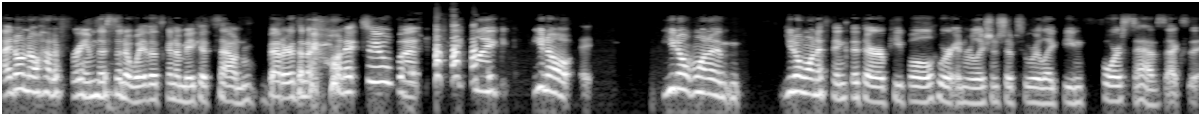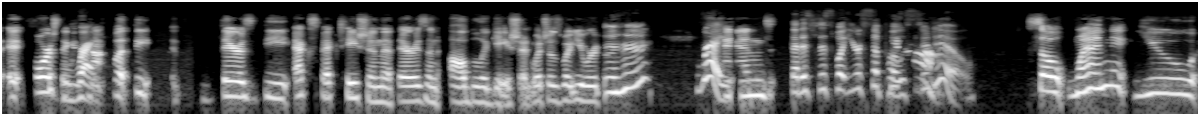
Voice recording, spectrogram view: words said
I don't know how to frame this in a way that's going to make it sound better than I want it to, but like, you know, you don't want to, you don't want to think that there are people who are in relationships who are like being forced to have sex. It, forcing, Right. not, but the, there's the expectation that there is an obligation, which is what you were, mm-hmm. right and that it's just what you're supposed to do so when you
